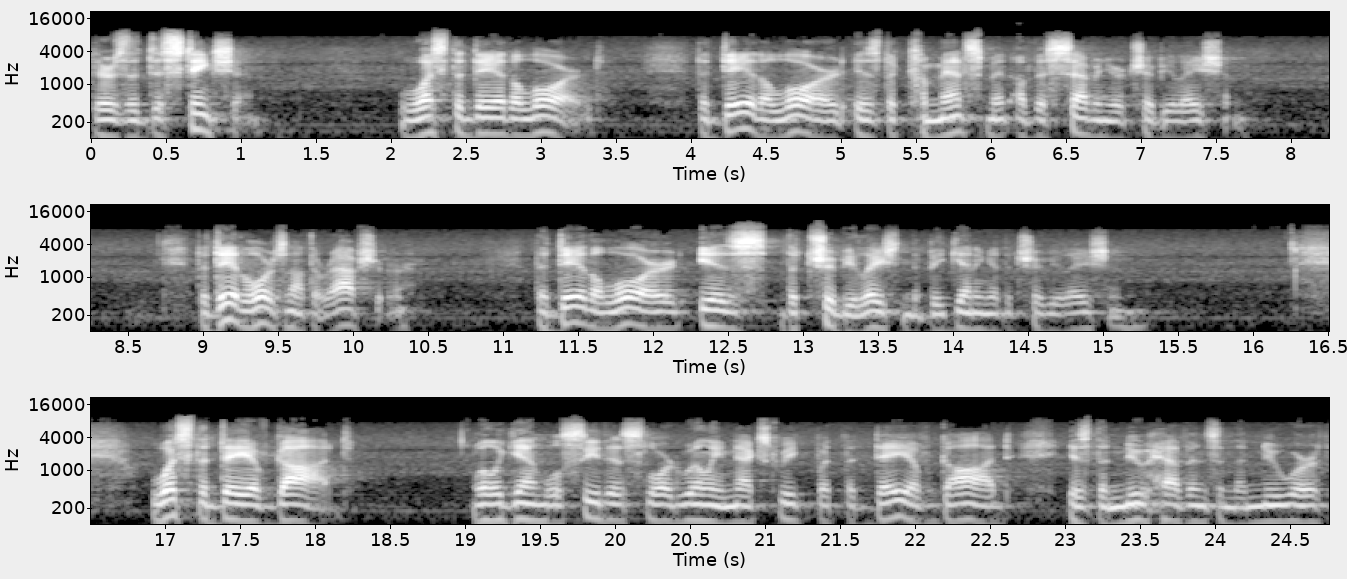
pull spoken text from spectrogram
There's a distinction. What's the day of the Lord? The day of the Lord is the commencement of the seven year tribulation. The day of the Lord is not the rapture. The day of the Lord is the tribulation, the beginning of the tribulation. What's the day of God? Well, again, we'll see this, Lord willing, next week, but the day of God is the new heavens and the new earth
